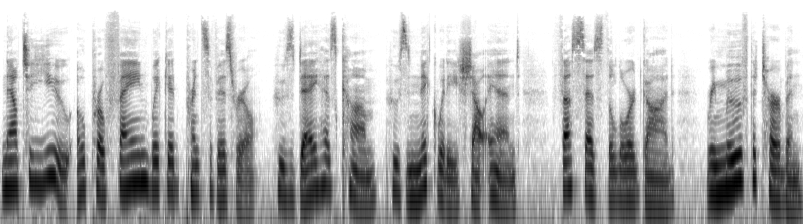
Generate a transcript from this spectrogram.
Now to you, O profane, wicked prince of Israel, whose day has come, whose iniquity shall end. Thus says the Lord God Remove the turban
